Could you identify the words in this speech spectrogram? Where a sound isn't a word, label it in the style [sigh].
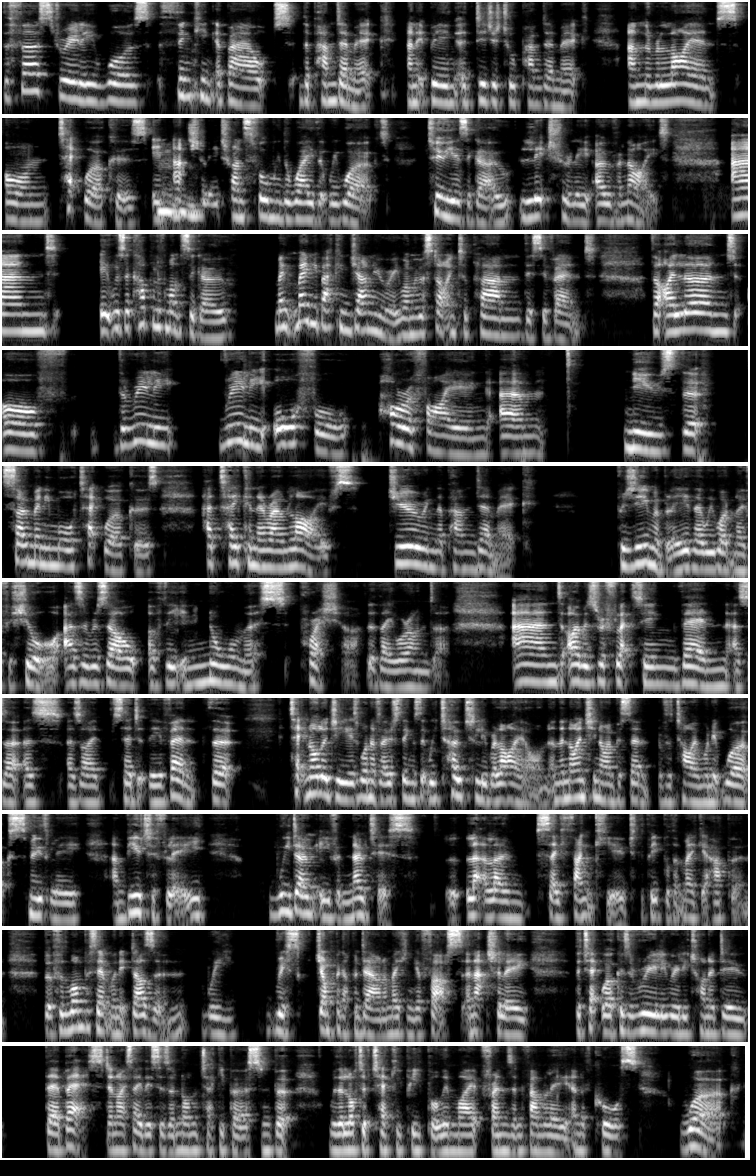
the first really was thinking about the pandemic and it being a digital pandemic and the reliance on tech workers in mm. actually transforming the way that we worked two years ago, literally overnight. And it was a couple of months ago, maybe back in January, when we were starting to plan this event, that I learned of the really really awful, horrifying um, news that so many more tech workers had taken their own lives during the pandemic, presumably, though we won't know for sure, as a result of the enormous pressure that they were under. And I was reflecting then, as a, as as I said at the event, that technology is one of those things that we totally rely on. And the 99% of the time when it works smoothly and beautifully, we don't even notice, let alone say thank you to the people that make it happen. But for the 1% when it doesn't, we risk jumping up and down and making a fuss. And actually, the tech workers are really, really trying to do their best. And I say this as a non techie person, but with a lot of techie people in my friends and family, and of course, work.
